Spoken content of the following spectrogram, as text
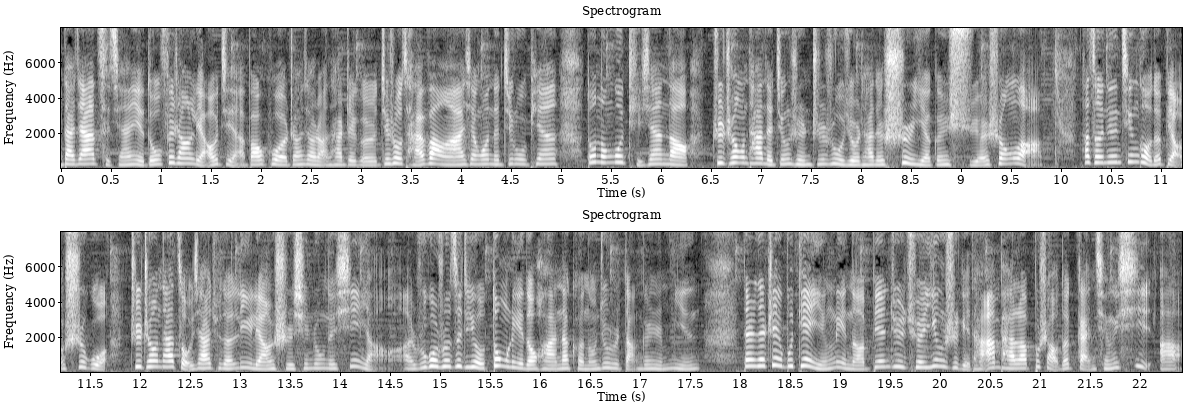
大家此前也都。非常了解，包括张校长他这个接受采访啊，相关的纪录片都能够体现到支撑他的精神支柱就是他的事业跟学生了。他曾经亲口的表示过，支撑他走下去的力量是心中的信仰啊。如果说自己有动力的话，那可能就是党跟人民。但是在这部电影里呢，编剧却硬是给他安排了不少的感情戏啊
